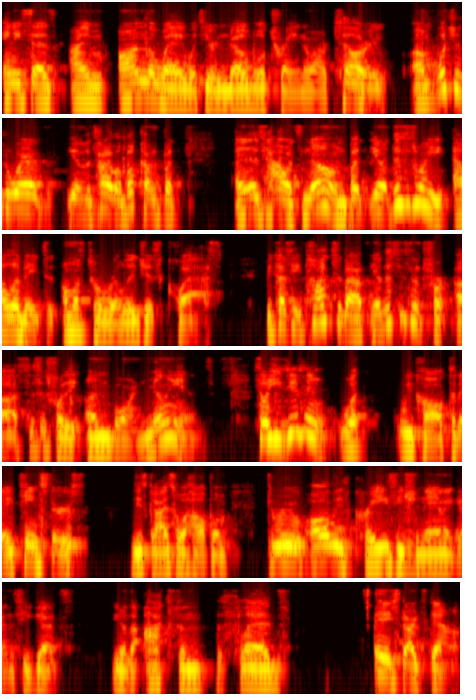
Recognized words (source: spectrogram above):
and he says, I'm on the way with your noble train of artillery, um, which is where, you know, the title of the book comes. But and is how it's known. But you know, this is where he elevates it almost to a religious quest because he talks about, you know, this isn't for us, this is for the unborn millions. So he's using what we call today teamsters, these guys who will help him through all these crazy hmm. shenanigans. He gets, you know, the oxen, the sleds, and he starts down.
